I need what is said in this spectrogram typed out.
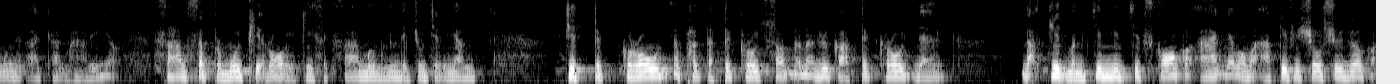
មួយនឹងអាចកើតមហារីក36%គេសិក្សាមើលមនុស្សដែលចូលចិត្តញ៉ាំជាតិទឹកក្រូចផឹកតែទឹកក្រូចសុទ្ធណាឬក៏ទឹកក្រូចដែលដាក់ជាតិមិនជាមានជាតិស្ករក៏អាចដែរបើ artificial sugar ក៏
